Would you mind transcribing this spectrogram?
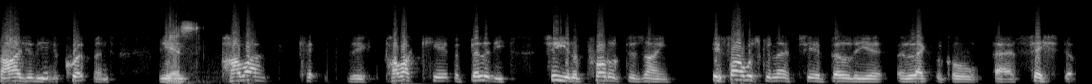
size of the equipment, the yes. power, the power capability. See, in a product design, if I was going to let's say build an electrical uh, system,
